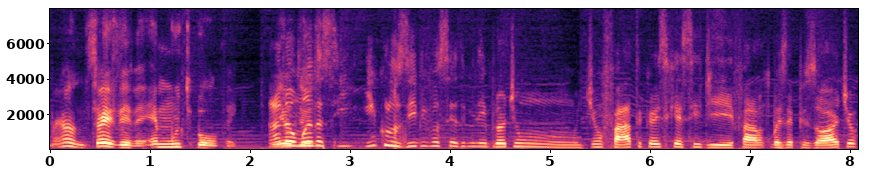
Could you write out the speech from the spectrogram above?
Mano, você vai ver, velho. É muito bom, velho. Ah, Meu não, Deus. manda sim. Inclusive, você me lembrou de um, de um fato que eu esqueci de falar no começo do episódio.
